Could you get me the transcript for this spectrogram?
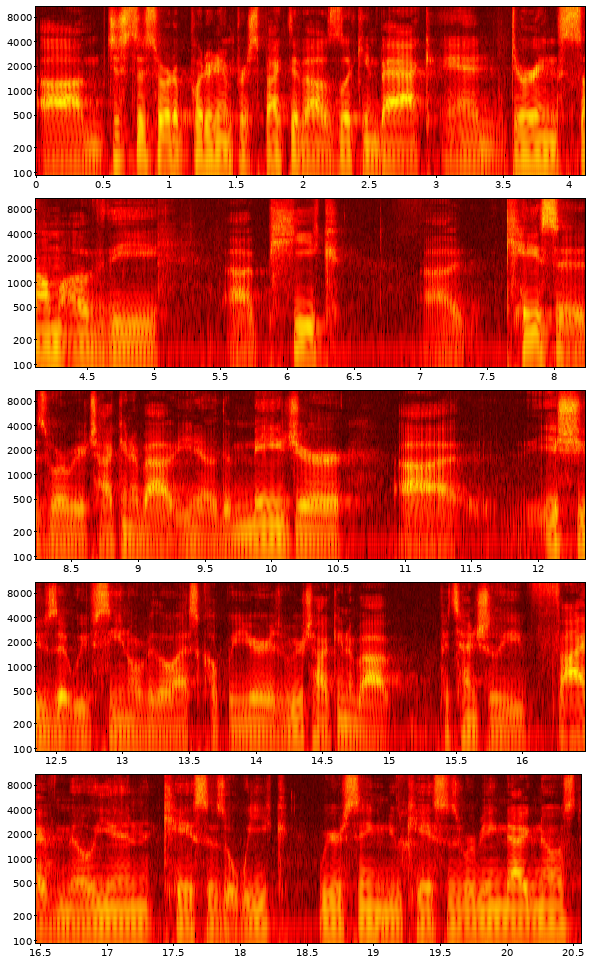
Um, just to sort of put it in perspective, I was looking back, and during some of the uh, peak uh, cases where we were talking about, you know, the major uh, issues that we've seen over the last couple of years, we were talking about potentially 5 million cases a week. We were seeing new cases were being diagnosed.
